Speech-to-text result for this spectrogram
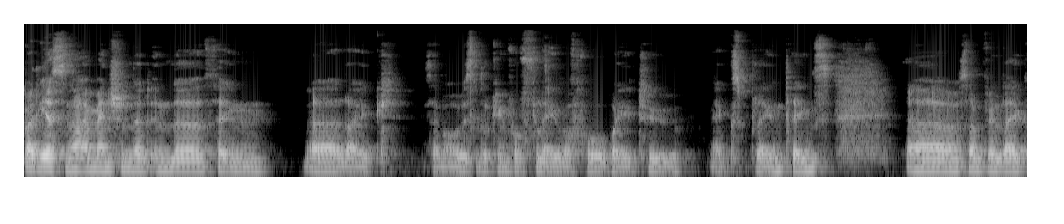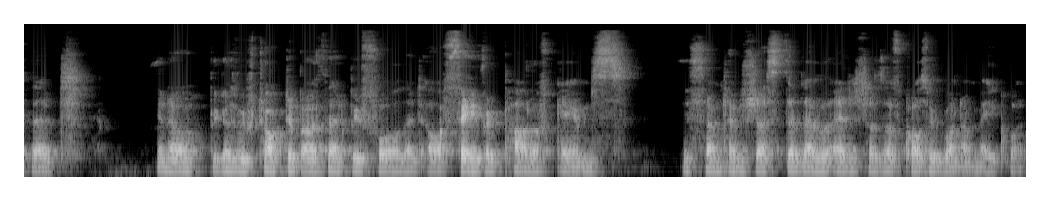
But yes, no, I mentioned that in the thing, uh, like, I'm always looking for flavorful way to explain things. Uh, something like that, you know, because we've talked about that before, that our favorite part of games is sometimes just the level editors. Of course, we want to make one.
